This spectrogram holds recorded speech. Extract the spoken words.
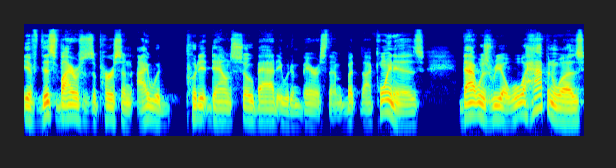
If this virus was a person, I would put it down so bad it would embarrass them. But my point is, that was real. What happened was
